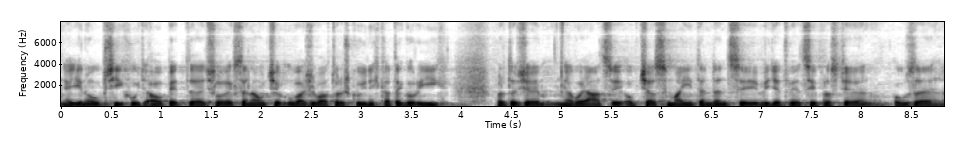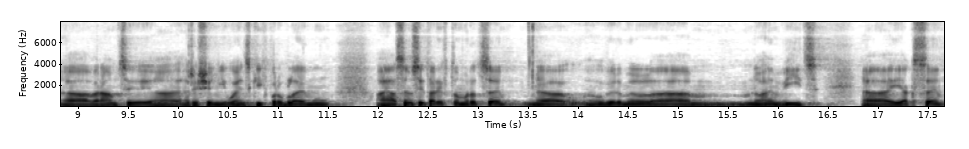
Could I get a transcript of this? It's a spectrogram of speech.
jinou příchuť a opět člověk se naučil uvažovat v trošku jiných kategoriích, protože vojáci občas mají tendenci vidět věci prostě pouze v rámci řešení vojenských problémů. A já jsem si tady v tom roce uvědomil mnohem víc, jak se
